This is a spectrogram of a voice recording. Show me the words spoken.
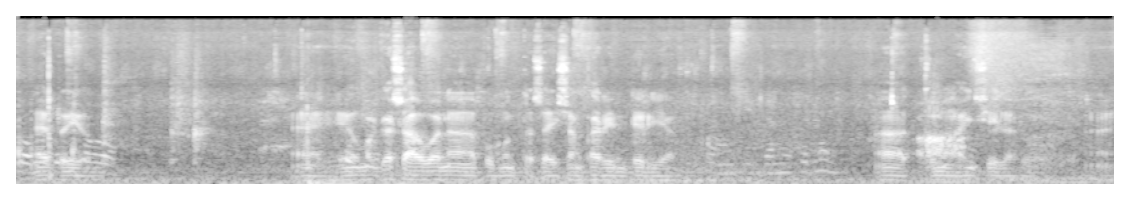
Ito yun. Eh, yung mag-asawa na pumunta sa isang karinderya at kumain sila. Eh,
